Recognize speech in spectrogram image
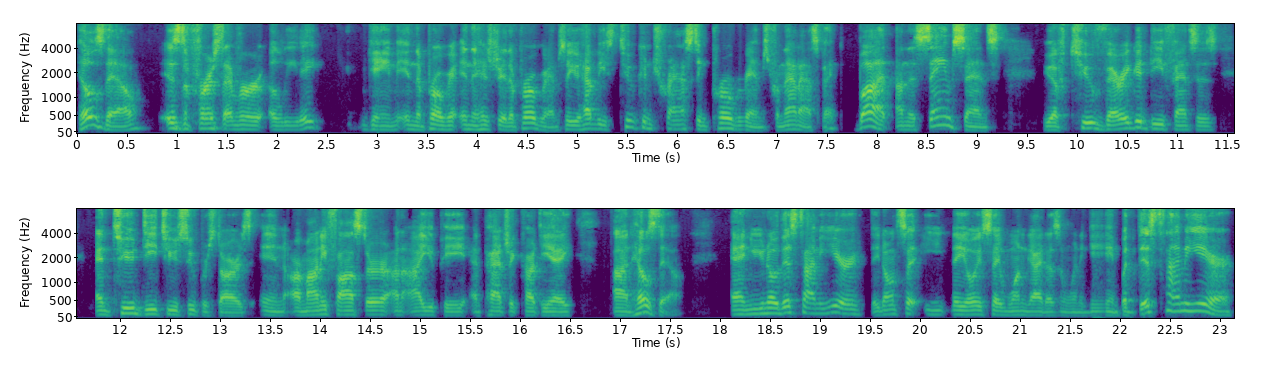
Hillsdale is the first ever Elite Eight game in the program in the history of the program. So you have these two contrasting programs from that aspect. But on the same sense, you have two very good defenses and two D2 superstars in Armoni Foster on IUP and Patrick Cartier on Hillsdale. And you know, this time of year, they don't say they always say one guy doesn't win a game, but this time of year,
